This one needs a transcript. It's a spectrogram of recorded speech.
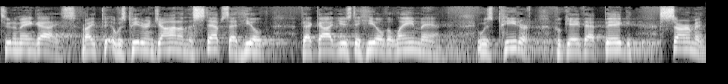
two of the main guys, right? It was Peter and John on the steps that healed, that God used to heal the lame man. It was Peter who gave that big sermon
